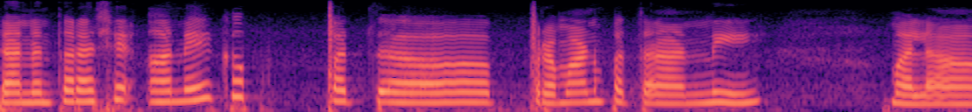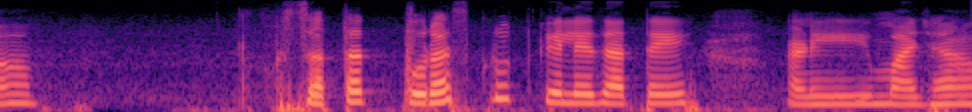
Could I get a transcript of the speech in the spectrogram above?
त्यानंतर असे अनेक पत प्रमाणपत्रांनी मला सतत पुरस्कृत केले जाते आणि माझ्या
